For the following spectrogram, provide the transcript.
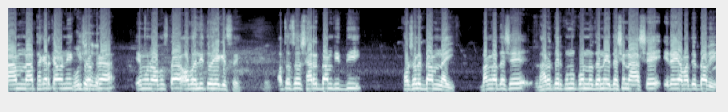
দাম না থাকার কারণে কৃষকরা এমন অবস্থা অবহেলিত হয়ে গেছে। অথচ সারের দাম বৃদ্ধি ফসলের দাম নাই। বাংলাদেশে ভারতের কোনো পণ্য যেন দেশে না আসে এটাই আমাদের দাবি।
